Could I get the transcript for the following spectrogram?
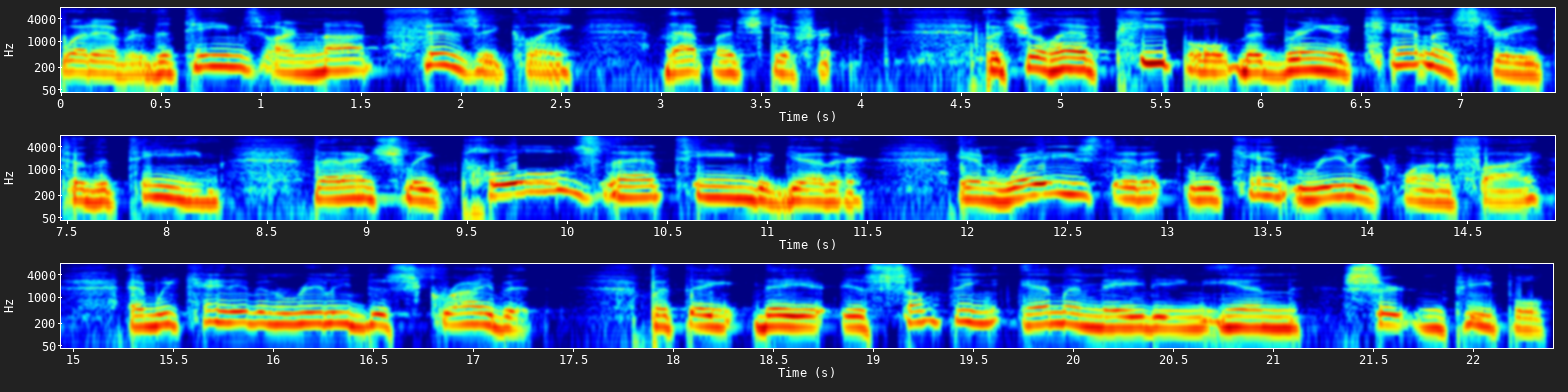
whatever. The teams are not physically that much different. But you'll have people that bring a chemistry to the team that actually pulls that team together in ways that it, we can't really quantify and we can't even really describe it. But they, there is something emanating in certain people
